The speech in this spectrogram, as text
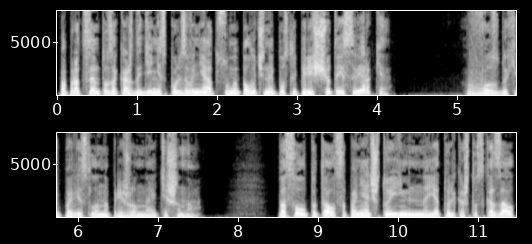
По проценту за каждый день использования от суммы, полученной после пересчета и сверки? В воздухе повисла напряженная тишина. Посол пытался понять, что именно я только что сказал,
